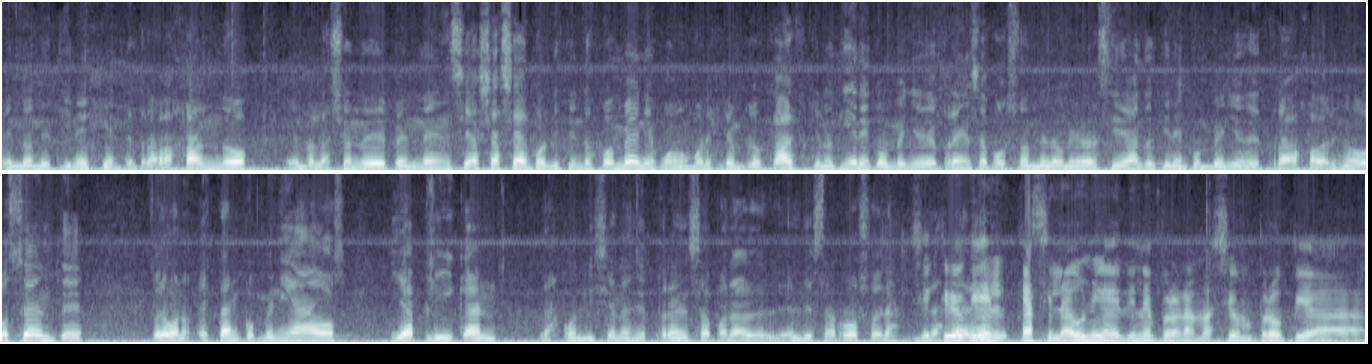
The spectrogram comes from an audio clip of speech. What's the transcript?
en donde tiene gente trabajando en relación de dependencia, ya sea con distintos convenios, como por ejemplo CALF, que no tiene convenio de prensa porque son de la universidad, entonces tienen convenios de trabajadores no docentes, pero bueno, están conveniados y aplican las condiciones de prensa para el, desarrollo de las Sí, creo que es casi la única que tiene programación propia.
